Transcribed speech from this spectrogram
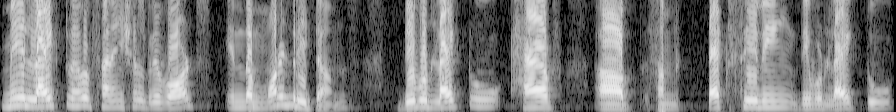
may like to have financial rewards in the monetary terms, they would like to have uh, some tax saving, they would like to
